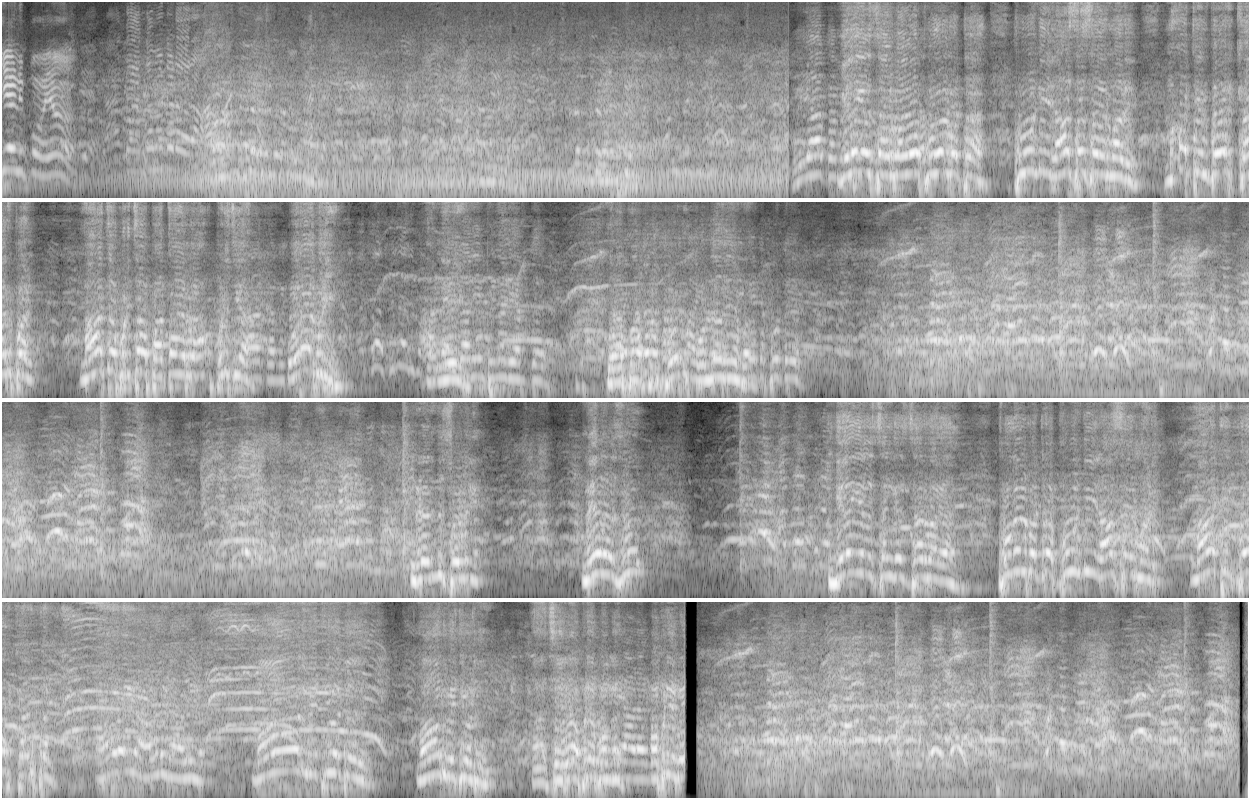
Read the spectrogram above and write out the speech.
இங்கேயே நிற்போம் ஏன் இளைஞர் சார்பாக புகழ்பெற்ற பூண்டி ராசசேகர் மாடு மாட்டின் பேர் கருப்பன். மாட்டை பிடிச்சா பத்தாயிரம் ரூபாய் பிடிச்சுக்க. ஒரே பிடி பின்னாடி போட்டு போட்டு இங்க இருந்து சொல்லுங்க. மேலரசு இளைஞர் சங்க சார்பாக புகழ்பெற்ற பூண்டி ராசகர் நாட்டின் பேர் கருப்பன். அழகு அழகு அழகு. மாடு வெற்றி பெற்றது. மாறு வெற்றி பெற்றது. சரி அப்படியே போங்க. அப்படியே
